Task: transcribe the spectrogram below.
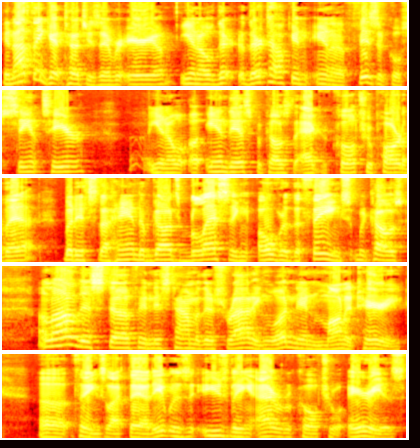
And I think that touches every area. You know, they're they're talking in a physical sense here. You know, uh, in this because the agricultural part of that, but it's the hand of God's blessing over the things because a lot of this stuff in this time of this writing wasn't in monetary uh, things like that. It was usually in agricultural areas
